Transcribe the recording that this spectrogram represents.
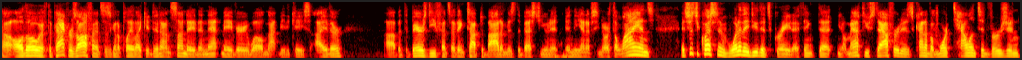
Uh, although, if the Packers offense is going to play like it did on Sunday, then that may very well not be the case either. Uh, but the Bears defense, I think, top to bottom, is the best unit in the NFC North. The Lions, it's just a question of what do they do that's great. I think that you know Matthew Stafford is kind of a more talented version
